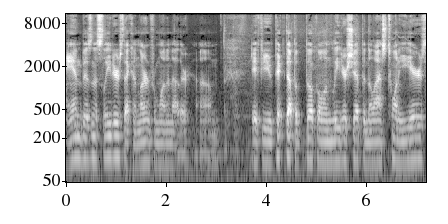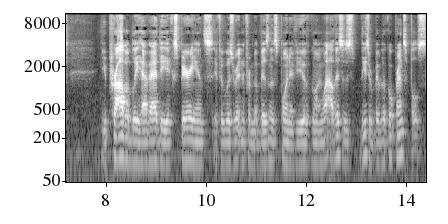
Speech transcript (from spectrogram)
and business leaders that can learn from one another. Um, if you picked up a book on leadership in the last 20 years, you probably have had the experience if it was written from a business point of view of going wow this is these are biblical principles.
